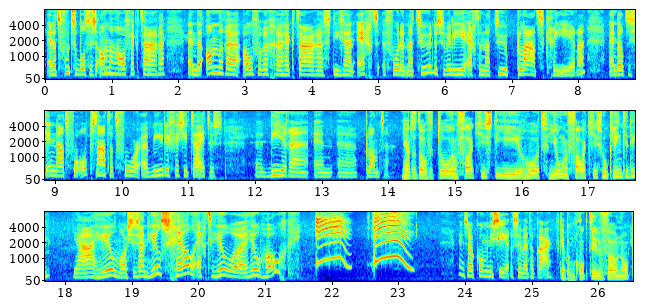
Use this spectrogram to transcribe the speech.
en het voedselbos is anderhalf hectare. En de andere overige hectares die zijn echt voor de natuur. Dus we willen hier echt een natuurplaats creëren. En dat is inderdaad voorop staat het voor eh, biodiversiteit, dus eh, dieren en eh, planten. Je had het over torenvalkjes die je hier hoort, jonge valkjes. Hoe klinken die? Ja, heel mooi. Ze zijn heel schel, echt heel, heel hoog. En zo communiceren ze met elkaar. Ik heb een koptelefoon op.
